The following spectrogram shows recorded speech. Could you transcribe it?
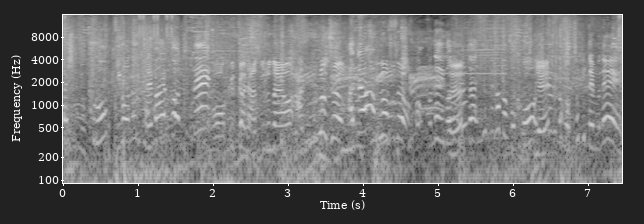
86%? 이거는 갈만할 것. 어, 끝까지 안 누르나요? 안 눌러줘요. 가자. 눌렀어요. 어, 근데 이거는 네? 일단 힐팩 한번 먹고 예. 힐팩도 없었기 때문에.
